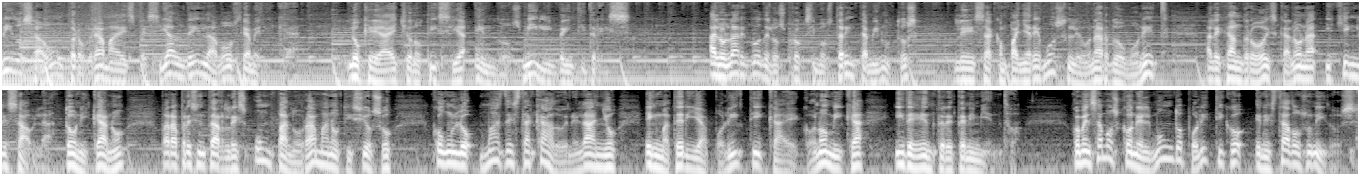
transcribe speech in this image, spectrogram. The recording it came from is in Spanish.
Bienvenidos a un programa especial de La Voz de América, lo que ha hecho noticia en 2023. A lo largo de los próximos 30 minutos les acompañaremos Leonardo Bonet, Alejandro Escalona y quien les habla, Tony Cano, para presentarles un panorama noticioso con lo más destacado en el año en materia política, económica y de entretenimiento. Comenzamos con el mundo político en Estados Unidos.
